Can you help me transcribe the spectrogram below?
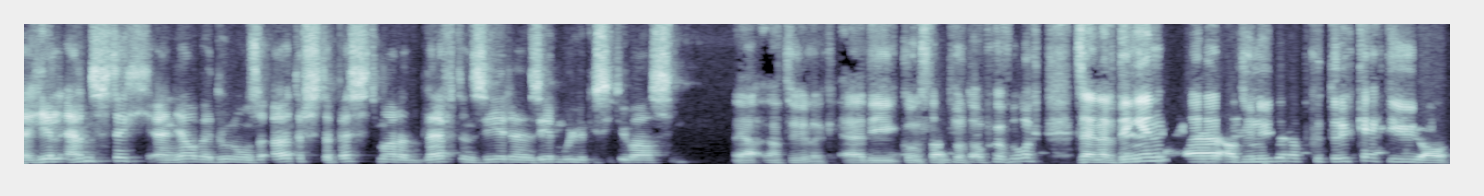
uh, heel ernstig. En ja, wij doen onze uiterste best, maar het blijft een zeer, zeer moeilijke situatie. Ja, natuurlijk. Uh, die constant wordt opgevolgd. Zijn er dingen, uh, als u nu daarop terugkijkt, die u al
